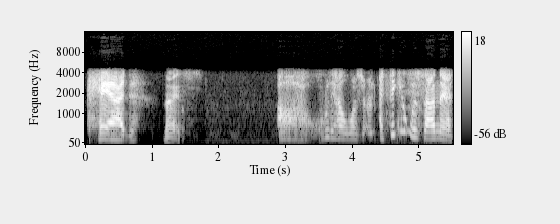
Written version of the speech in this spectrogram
had. nice. Oh, who the hell was it? I think it was on that.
